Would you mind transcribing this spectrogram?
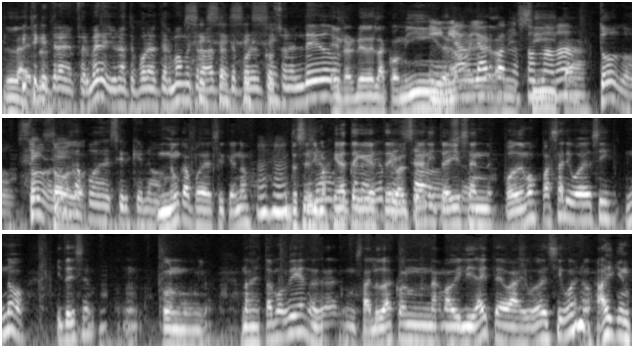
Viste que trae la enfermera y una te pone el termómetro, la otra te pone el coso en el dedo. El horario de la comida, y ni hablar cuando son mamá. Todo, todo, Nunca puedes decir que no. Nunca puedes decir que no. Entonces imagínate que te golpean y te dicen, ¿podemos pasar? Y vos decís, no. Y te dicen, mm, con nos estamos viendo, saludas con amabilidad y te vas. Y vos decís, bueno, alguien,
